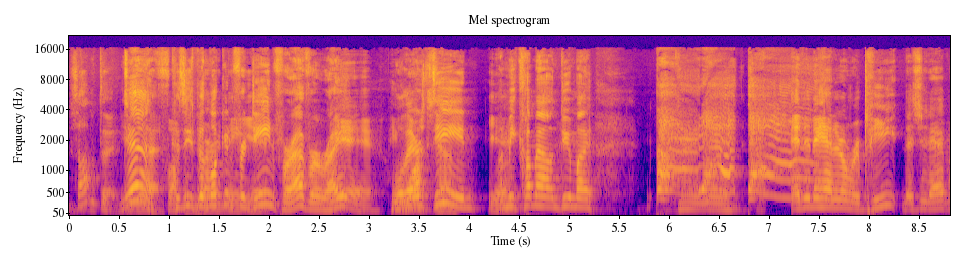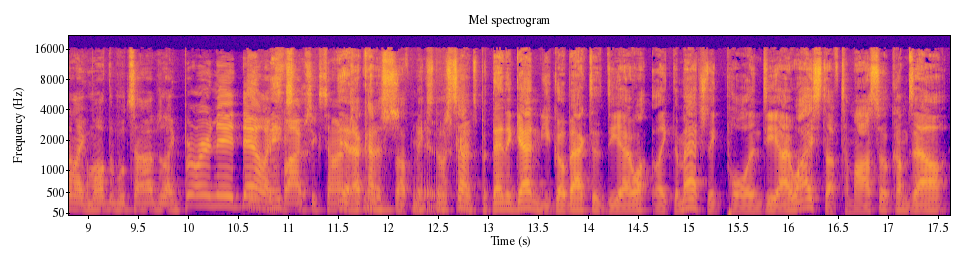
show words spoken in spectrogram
Something, yeah, because he's been looking Dean, for yeah. Dean forever, right? Yeah, Well, there's. Dean. Yeah. Let me come out and do my. And then they had it on repeat. That should happen like multiple times. Like burn it down, like makes- five, six times. Yeah, that kind of stuff makes yeah, no sense. But then again, you go back to the DIY, like the match, they pull in DIY stuff. Tommaso comes out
